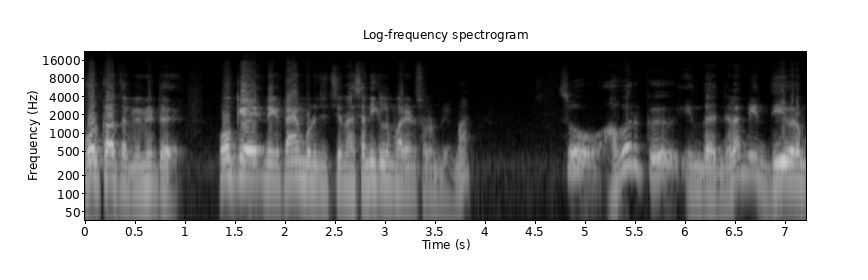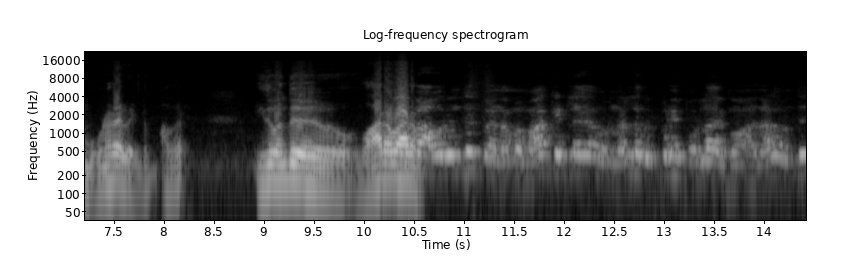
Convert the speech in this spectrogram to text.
போர்க்காலத்தில் நின்றுட்டு ஓகே இன்னைக்கு டைம் முடிஞ்சிச்சு நான் சனிக்கிழமை வரேன்னு சொல்ல முடியுமா? ஸோ அவருக்கு இந்த நிலைமையின் தீவிரம் உணர வேண்டும். அவர் இது வந்து வார வாரம். அவர் வந்து இப்ப நம்ம மார்க்கெட்ல ஒரு நல்ல விற்பனை பொருளா இருக்கும். அதனால வந்து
